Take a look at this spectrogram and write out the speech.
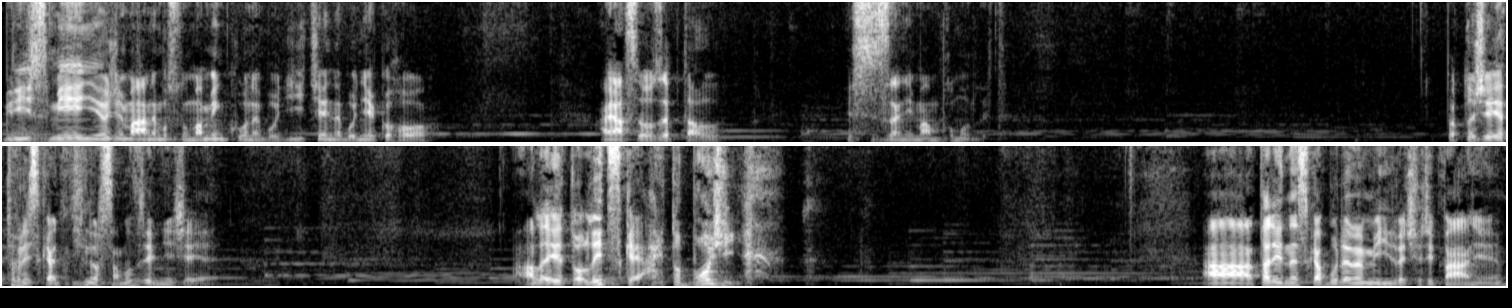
když zmínil, že má nemocnou maminku nebo dítě nebo někoho a já se ho zeptal, jestli za ně mám pomodlit. Protože je to riskantní, no samozřejmě, že je. Ale je to lidské a je to boží. A tady dneska budeme mít večeři páně.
